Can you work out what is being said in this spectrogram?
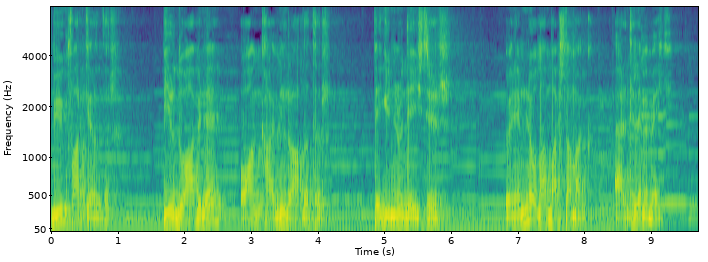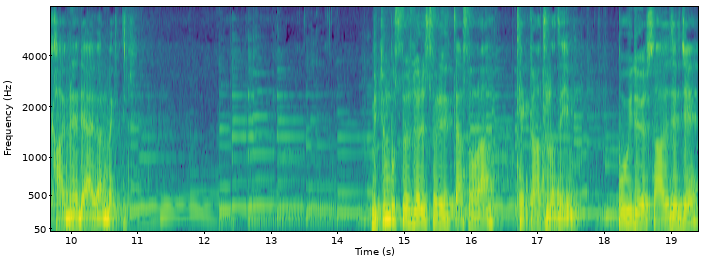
büyük fark yaratır. Bir dua bile o an kalbini rahatlatır ve gününü değiştirir. Önemli olan başlamak, ertelememek, kalbine değer vermektir. Bütün bu sözleri söyledikten sonra tekrar hatırlatayım. Bu video sadece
